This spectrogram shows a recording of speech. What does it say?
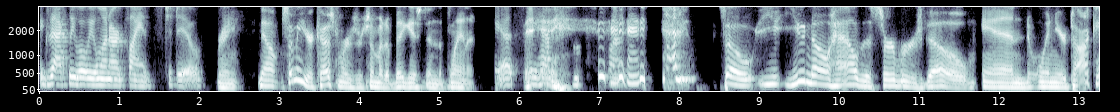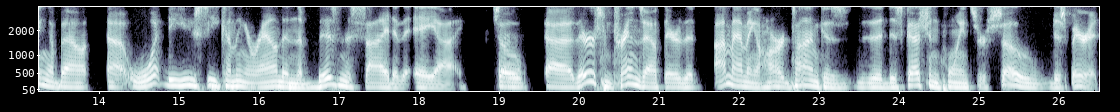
exactly what we want our clients to do. Right. Now some of your customers are some of the biggest in the planet Yes, we have. so you, you know how the servers go. And when you're talking about uh, what do you see coming around in the business side of AI? So uh, there are some trends out there that I'm having a hard time because the discussion points are so disparate.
